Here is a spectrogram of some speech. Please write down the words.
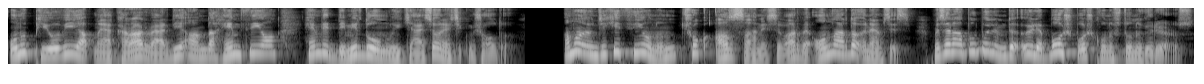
Onu POV yapmaya karar verdiği anda hem Theon hem de demir doğumlu hikayesi öne çıkmış oldu. Ama önceki Theon'un çok az sahnesi var ve onlar da önemsiz. Mesela bu bölümde öyle boş boş konuştuğunu görüyoruz.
